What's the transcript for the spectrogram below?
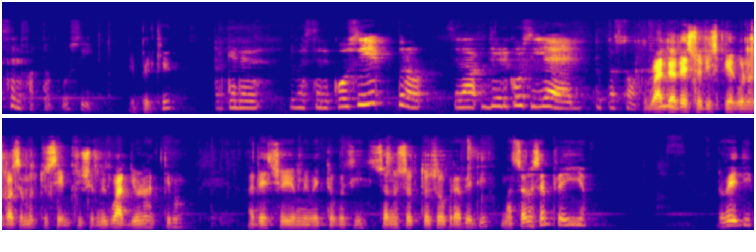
essere fatta così. E perché? Perché deve, deve essere così, però se la giri così è tutta storta. Guarda, adesso ti spiego una cosa molto semplice. Mi guardi un attimo? Adesso io mi metto così. Sono sotto sopra, vedi? Ma sono sempre io. Lo vedi?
